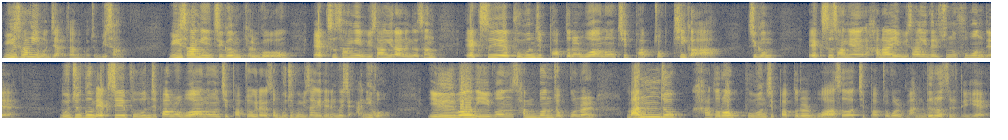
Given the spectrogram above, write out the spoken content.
위상이 뭔지 알자는 거죠. 위상. 위상이 지금 결국 X상의 위상이라는 것은 X의 부분 집합들을 모아놓은 집합 쪽 T가 지금 X상의 하나의 위상이 될 수 있는 후보인데 무조건 X의 부분 집합을 모아놓은 집합 쪽이라 해서 무조건 위상이 되는 것이 아니고 1번, 2번, 3번 조건을 만족하도록 부분 집합들을 모아서 집합 쪽을 만들었을 때에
